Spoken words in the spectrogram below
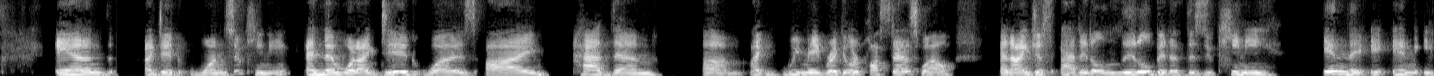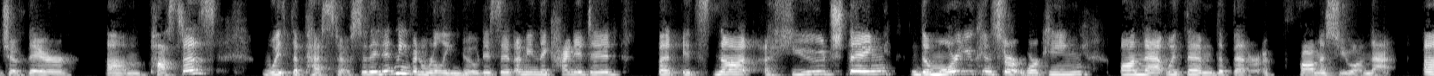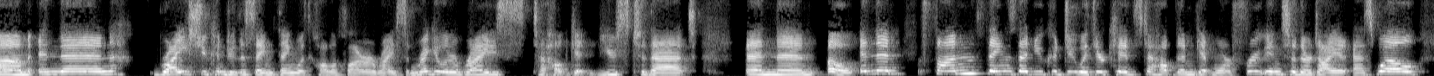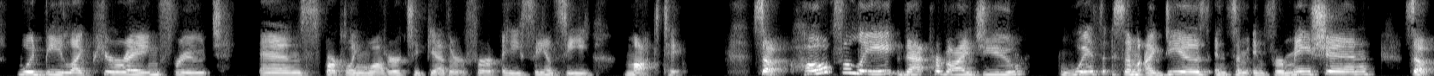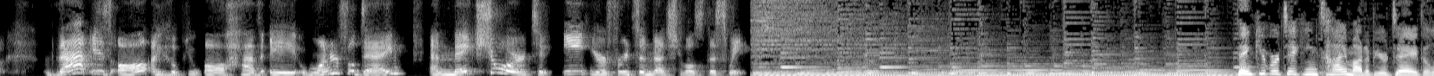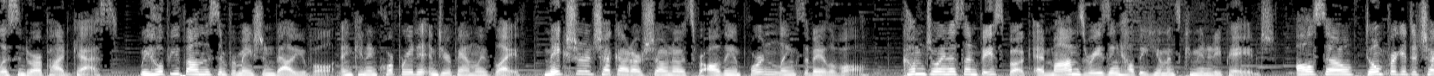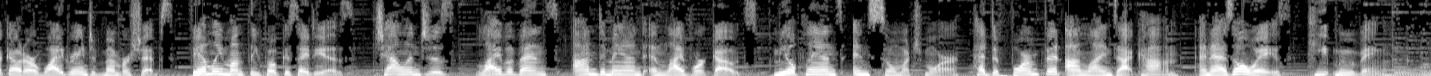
And I did one zucchini. And then what I did was I had them, um, I, we made regular pasta as well. And I just added a little bit of the zucchini in the, in each of their, um, pastas with the pesto. So they didn't even really notice it. I mean, they kind of did, but it's not a huge thing. The more you can start working on that with them, the better. I promise you on that. Um, and then rice, you can do the same thing with cauliflower rice and regular rice to help get used to that. And then, oh, and then fun things that you could do with your kids to help them get more fruit into their diet as well would be like pureeing fruit and sparkling water together for a fancy mocktail. So, hopefully, that provides you with some ideas and some information. So, that is all. I hope you all have a wonderful day and make sure to eat your fruits and vegetables this week. Thank you for taking time out of your day to listen to our podcast. We hope you found this information valuable and can incorporate it into your family's life. Make sure to check out our show notes for all the important links available. Come join us on Facebook at Moms Raising Healthy Humans community page. Also, don't forget to check out our wide range of memberships, family monthly focus ideas, challenges, live events, on demand and live workouts, meal plans, and so much more. Head to formfitonline.com. And as always, keep moving.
